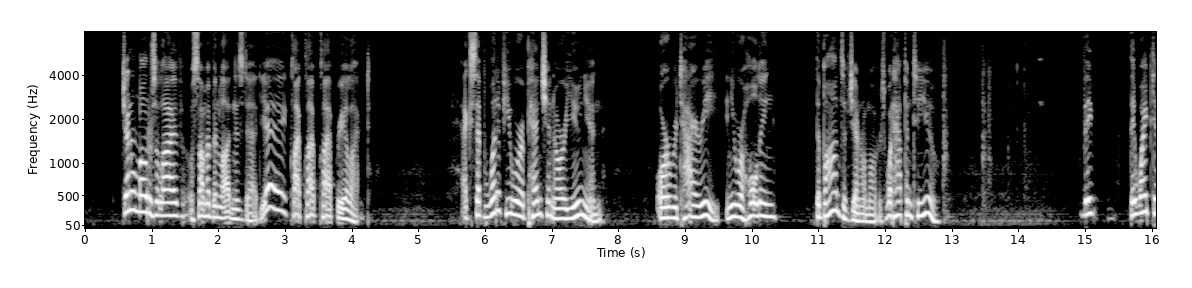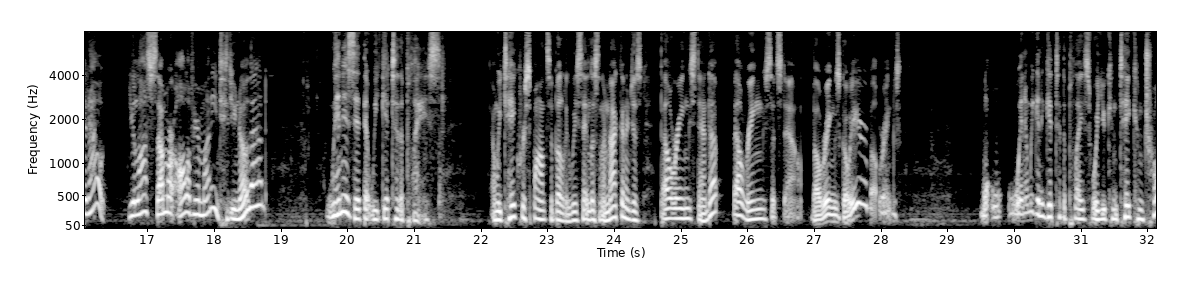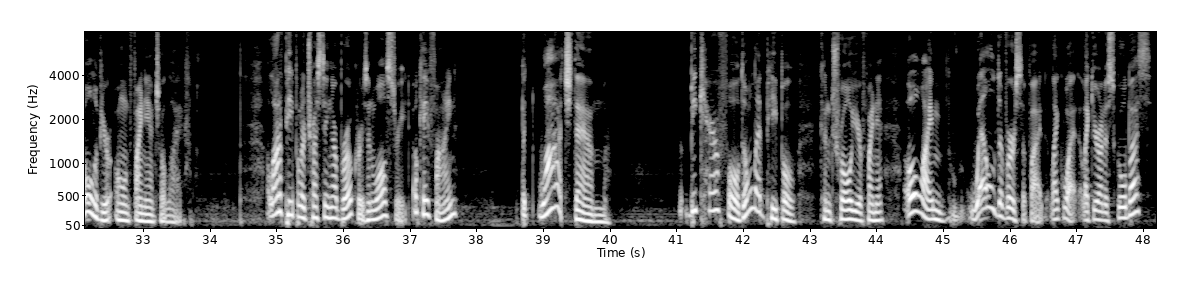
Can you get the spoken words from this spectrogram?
General Motors alive, Osama bin Laden is dead. Yay, clap, clap, clap, reelect. Except what if you were a pension or a union or a retiree and you were holding the bonds of General Motors? What happened to you? They, they wiped it out. You lost some or all of your money. Did you know that? When is it that we get to the place and we take responsibility? We say, listen, I'm not going to just bell rings, stand up, bell rings, sits down, bell rings, go here, bell rings. When are we going to get to the place where you can take control of your own financial life? A lot of people are trusting our brokers in Wall Street. Okay, fine. But watch them. Be careful. Don't let people control your finance. Oh, I'm well diversified. Like what? Like you're on a school bus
